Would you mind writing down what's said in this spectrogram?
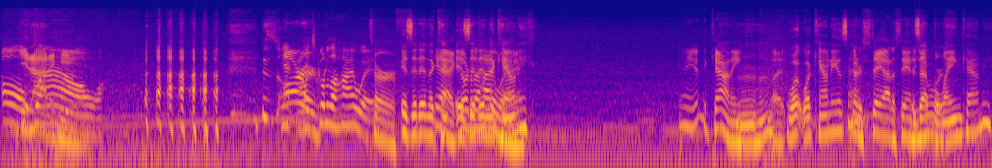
Oh, Get outta wow. This is Yeah, our let's go to the highway. turf. Is it in the Yeah, ca- is it the in the county? Yeah, you're in the county, but What what county is that? better stay out of Sandy Is that Shores. Blaine County?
